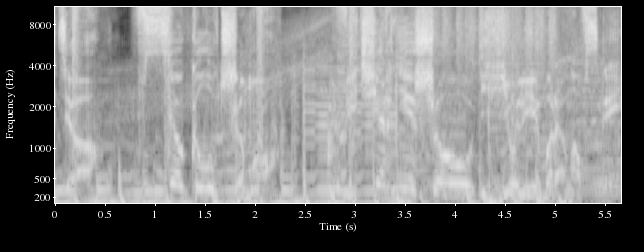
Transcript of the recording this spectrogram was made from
радио. Все к лучшему. Вечернее шоу Юлии Барановской.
